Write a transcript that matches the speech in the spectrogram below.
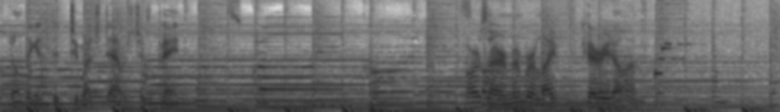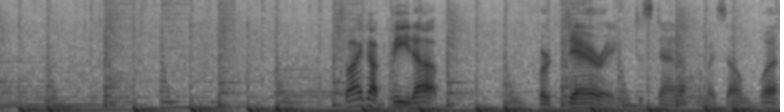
I don't think it did too much damage to his paint. As far as I remember, life carried on. So I got beat up for daring to stand up for myself. What?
